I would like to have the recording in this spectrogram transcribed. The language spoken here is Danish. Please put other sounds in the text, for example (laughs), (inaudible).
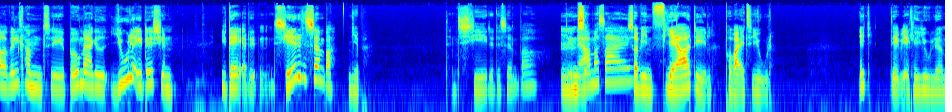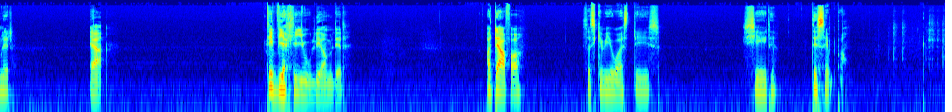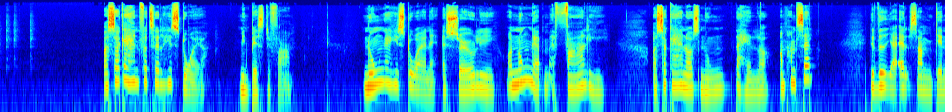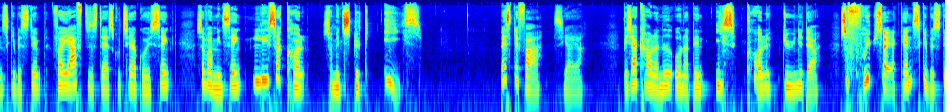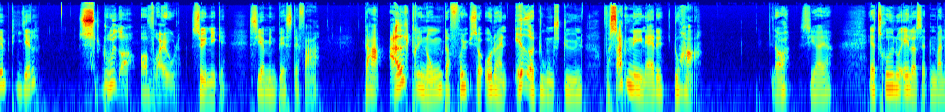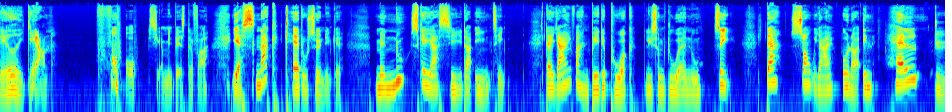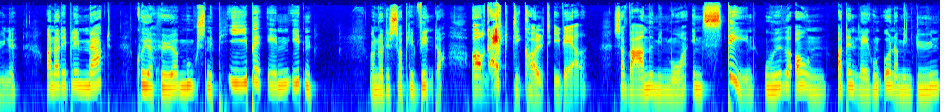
Og velkommen til bogmærket Juleedition. I dag er det den 6. december. Yep. Den 6. december. Mm, Det så, nærmer sig. så er vi en fjerdedel på vej til jul. Det er virkelig jul om lidt. Ja. Det er virkelig jul om lidt. Og derfor, så skal vi jo også læse 6. december. Og så kan han fortælle historier, min bedste far. Nogle af historierne er sørgelige, og nogle af dem er farlige. Og så kan han også nogle, der handler om ham selv. Det ved jeg alt sammen ganske bestemt, for i aftes, da jeg skulle til at gå i seng, så var min seng lige så kold som et stykke is. Bedstefar, siger jeg, hvis jeg kravler ned under den iskolde dyne der, så fryser jeg ganske bestemt ihjel. Sludder og vrøvl, Sønnike, siger min bedstefar. Der er aldrig nogen, der fryser under en æderduens dyne, for sådan en er det, du har. Nå, siger jeg. Jeg troede nu ellers, at den var lavet af jern. siger min bedstefar. Ja, snak kan du, Sønnike. Men nu skal jeg sige dig en ting. Da jeg var en bitte purk, ligesom du er nu, se, da sov jeg under en halmdyne, og når det blev mørkt, kunne jeg høre musene pibe inde i den. Og når det så blev vinter og rigtig koldt i vejret, så varmede min mor en sten ude ved ovnen, og den lagde hun under min dyne,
